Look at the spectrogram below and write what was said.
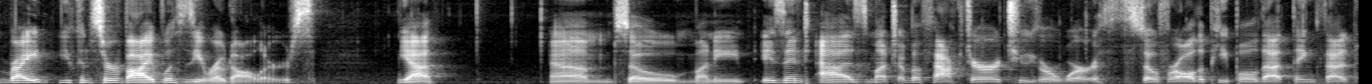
right? You can survive with zero dollars. Yeah. Um, so money isn't as much of a factor to your worth. So for all the people that think that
